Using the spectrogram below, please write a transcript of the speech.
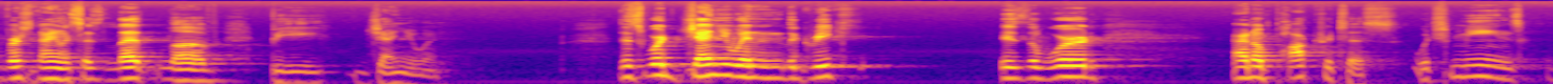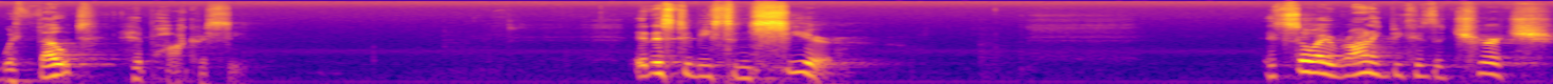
verse 9 and says, Let love be genuine. This word genuine in the Greek is the word anapokritos, which means without hypocrisy. It is to be sincere. It's so ironic because the church,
